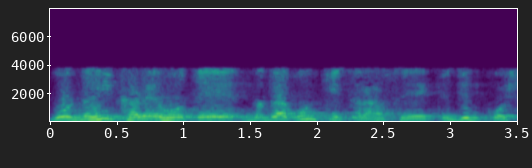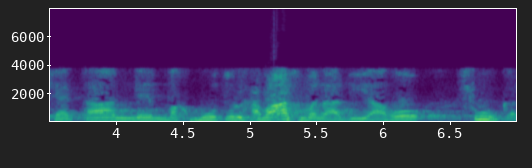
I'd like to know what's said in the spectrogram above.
وہ نہیں کھڑے ہوتے مگر ان کی طرح سے کہ جن کو شیطان نے مخبوط الحواس بنا دیا ہو، چھو کر۔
